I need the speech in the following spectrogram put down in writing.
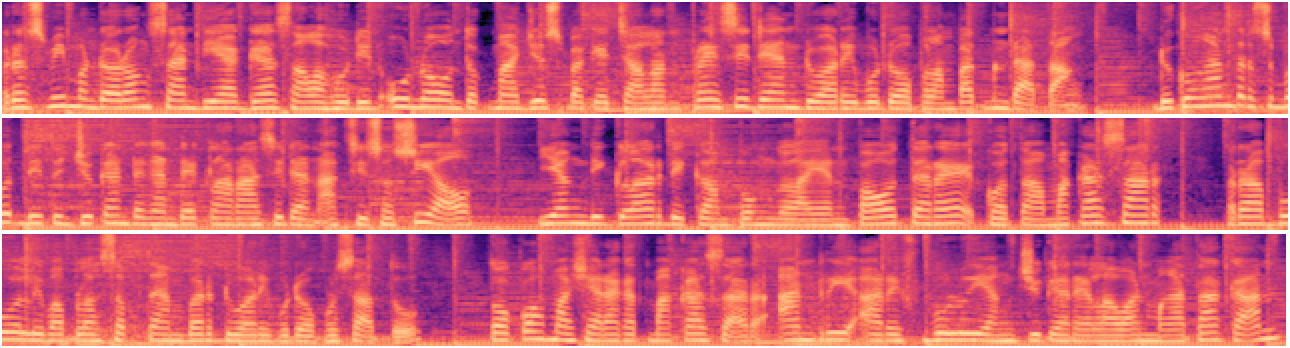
resmi mendorong Sandiaga Salahuddin Uno untuk maju sebagai calon presiden 2024 mendatang. Dukungan tersebut ditunjukkan dengan deklarasi dan aksi sosial yang digelar di Kampung Nelayan Pautere, Kota Makassar, Rabu 15 September 2021. Tokoh masyarakat Makassar, Andri Arif Bulu yang juga relawan mengatakan,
